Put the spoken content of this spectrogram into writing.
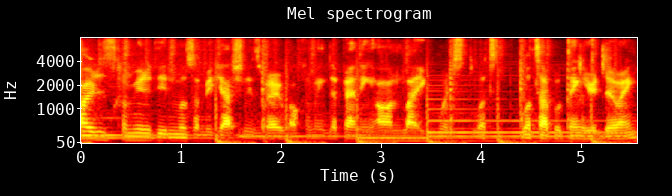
Artist community in Mozambique actually is very welcoming, depending on like which what's what type of thing you're doing.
